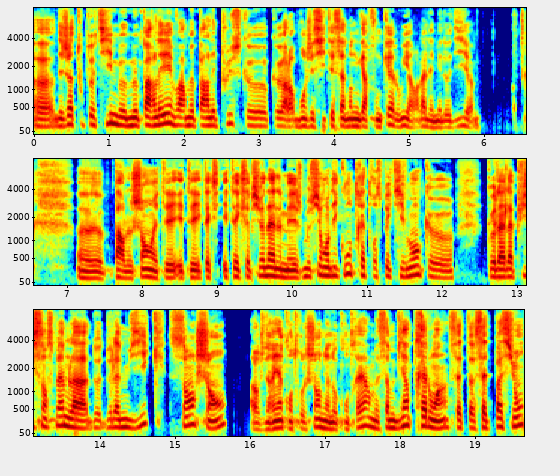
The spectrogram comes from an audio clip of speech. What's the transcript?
euh, déjà tout petit, me, me, parlait, voire me parlait plus que, que alors bon, j'ai cité Simon Garfunkel, oui, alors là les mélodies euh, par le chant était, était, était exceptionnel, mais je me suis rendu compte rétrospectivement que, que la, puissance même de, la musique sans chant, alors que je n'ai rien contre le chant, bien au contraire, mais ça me vient très loin, cette, cette passion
